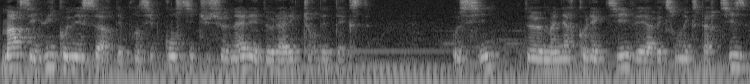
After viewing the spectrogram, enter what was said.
Mars est lui connaisseur des principes constitutionnels et de la lecture des textes. Aussi, de manière collective et avec son expertise,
